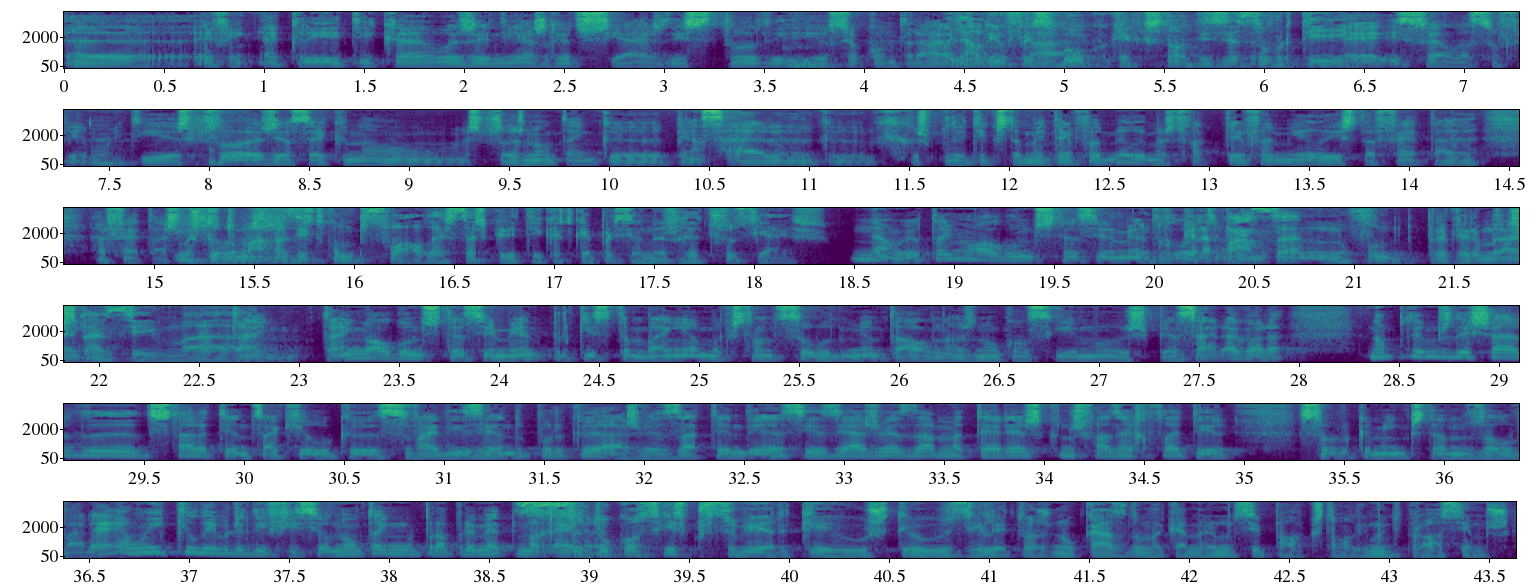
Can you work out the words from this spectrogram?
Uh, enfim, a crítica, hoje em dia as redes sociais, disso tudo e, e o seu contrário. Olha ali o Facebook, o que é que estão a dizer sobre ti? É, isso ela sofria muito. E as pessoas, eu sei que não, as pessoas não têm que pensar que, que os políticos também têm família, mas de facto têm família e isto afeta, afeta as mas pessoas. Mas tu tomavas isto como pessoal, estas críticas que apareciam nas redes sociais? Não, eu tenho algum distanciamento. Porque passa, no fundo, para ver uma tenho, distância e uma. Tenho, tenho algum distanciamento porque isso também é uma questão de saúde mental, nós não conseguimos pensar. Agora, não podemos deixar de, de estar atentos àquilo que se vai dizendo, porque às vezes há tendências e às vezes há matérias que nos fazem refletir sobre o caminho que estamos a levar. É um equilíbrio difícil, não tenho propriamente uma regra. Se tu conseguis perceber que os teus eleitores, no caso de uma Câmara Municipal, que estão ali muito próximos,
